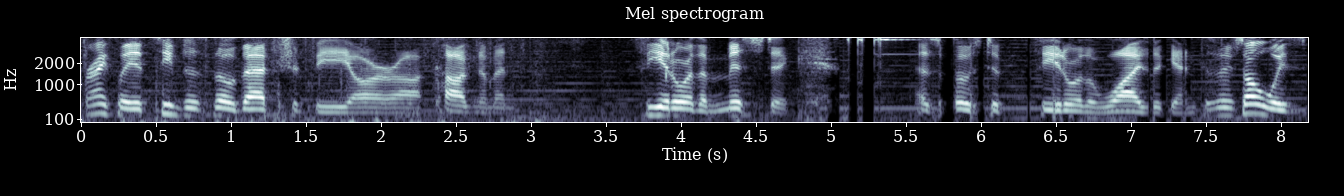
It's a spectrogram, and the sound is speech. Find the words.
Frankly, it seems as though that should be our uh, cognomen. Theodore the Mystic, as opposed to Theodore the Wise again, because there's always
